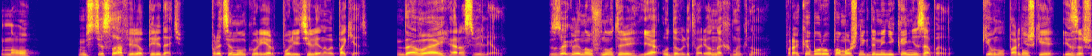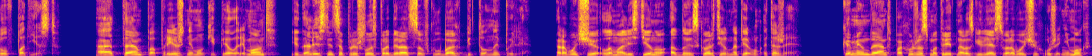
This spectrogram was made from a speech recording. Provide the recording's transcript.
«Ну?» «Мстислав велел передать». Протянул курьер полиэтиленовый пакет. «Давай», — раз велел. Заглянув внутрь, я удовлетворенно хмыкнул. Про кобуру помощник Доминика не забыл. Кивнул парнишке и зашел в подъезд. А там по-прежнему кипел ремонт, и до лестницы пришлось пробираться в клубах бетонной пыли. Рабочие ломали стену одной из квартир на первом этаже. Комендант, похоже, смотреть на разгильяйство рабочих уже не мог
